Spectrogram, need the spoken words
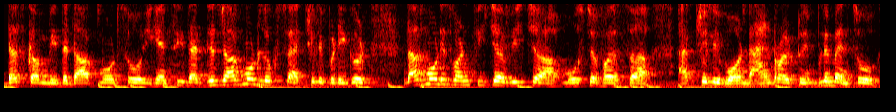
does come with the dark mode. So you can see that this dark mode looks actually pretty good. Dark mode is one feature which most of us actually want Android to implement so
